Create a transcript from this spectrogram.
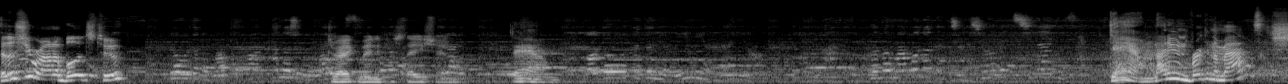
Doesn't she run out of bullets too? Direct manifestation. Damn. Damn, not even breaking the mask?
